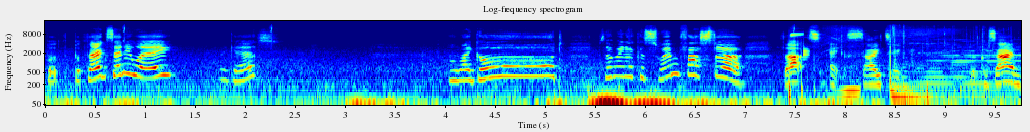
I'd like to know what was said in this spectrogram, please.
but but thanks anyway. I guess. Oh my god! Does that mean I can swim faster? That's exciting because I'm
